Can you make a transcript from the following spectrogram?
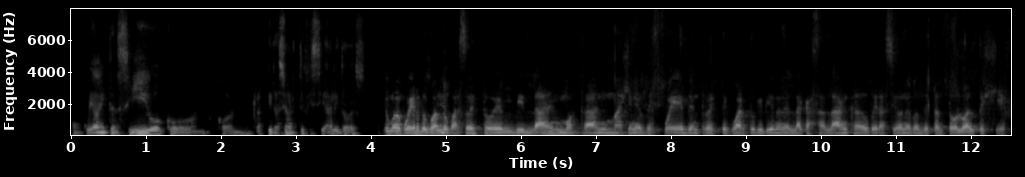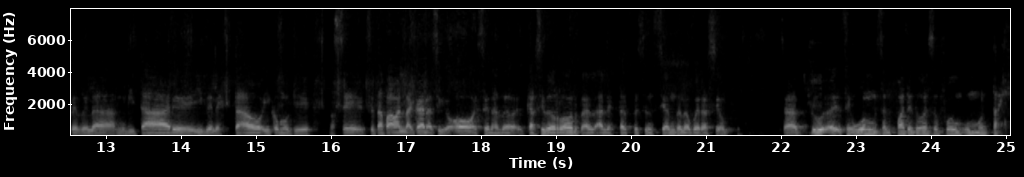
con cuidados intensivos, con, con respiración artificial y todo eso. Yo me acuerdo cuando pasó esto del Bin Laden, mostraban imágenes después dentro de este cuarto que tienen en la Casa Blanca de operaciones, donde están todos los altos jefes de las militares y del Estado, y como que, no sé, se tapaban la cara, así, oh, escenas de- casi de horror al, al estar presenciando la operación. pues. O sea, tú, eh, según Salfate, todo eso fue un, un montaje.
